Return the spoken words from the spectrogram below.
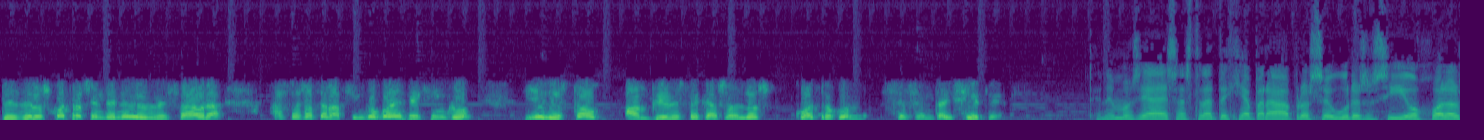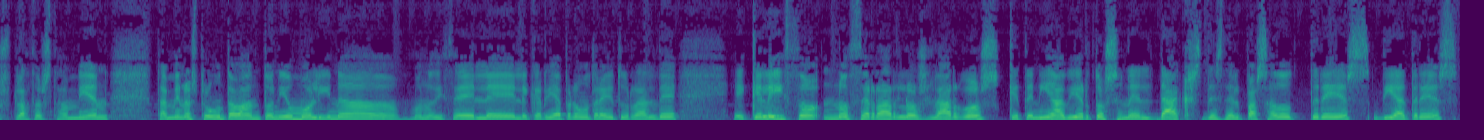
desde los 4,89 donde está ahora hasta esa zona 5,45 y el stop amplio, en este caso en los 4,67. Tenemos ya esa estrategia para Prosegur, eso sí, ojo a los plazos también. También nos preguntaba Antonio Molina, bueno, dice, le, querría preguntar a Iturralde, eh, ¿qué le hizo no cerrar los largos que tenía abiertos en el DAX desde el pasado 3, día 3,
